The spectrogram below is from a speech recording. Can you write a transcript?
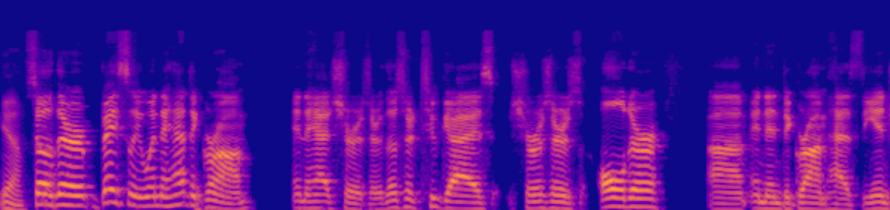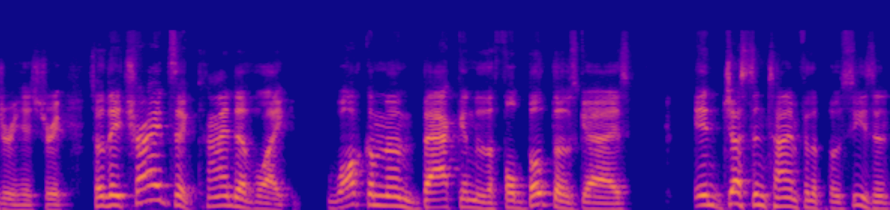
Yeah. So they're basically when they had Degrom and they had Scherzer. Those are two guys. Scherzer's older. Um, and then DeGrom has the injury history. So they tried to kind of like welcome them back into the fold, both those guys, in just in time for the postseason.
